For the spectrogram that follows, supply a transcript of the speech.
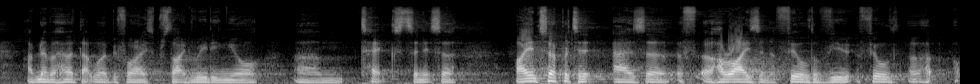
I've never heard that word before I started reading your um, texts, and it's a, I interpret it as a, a, a horizon, a field of view, a field, a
